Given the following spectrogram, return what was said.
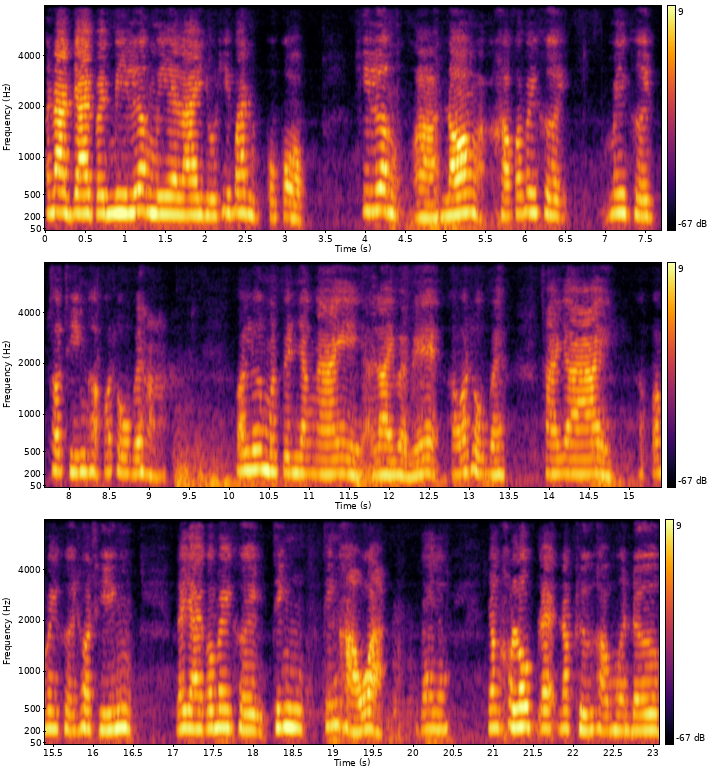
ขนาดยายไปมีเรื่องมีอะไรอยู่ที่บ้านกกอก ที่เรื่องอ่าน้องเขาก็ไม่เคย ไม่เคยทอดทิ้งเขาก็โทรไปหา ว่าเรื่องมันเป็นยังไงอะไรแบบนี้เขาก็โทรไป หายายเขาก็ไม่เคยทอดทิ้ง และยายก็ไม่เคยทิ้งทิ้งเขาอะยายยังยังเคารพและนับถือเขาเหมือนเดิม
